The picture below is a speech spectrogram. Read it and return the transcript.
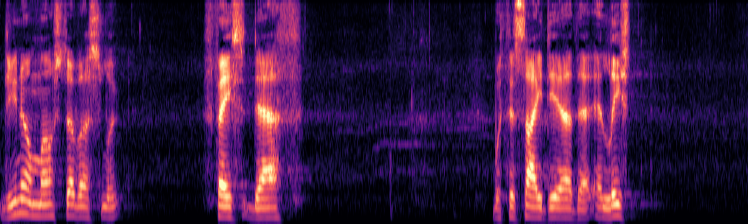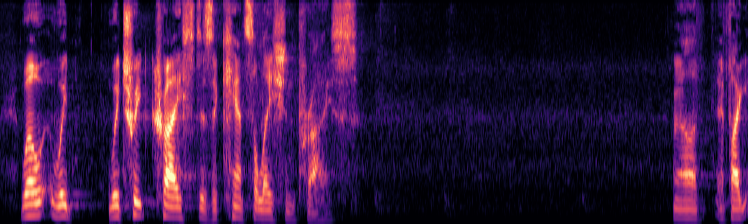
Do you know most of us look, face death with this idea that at least, well, we, we treat Christ as a cancellation prize. Well, if I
